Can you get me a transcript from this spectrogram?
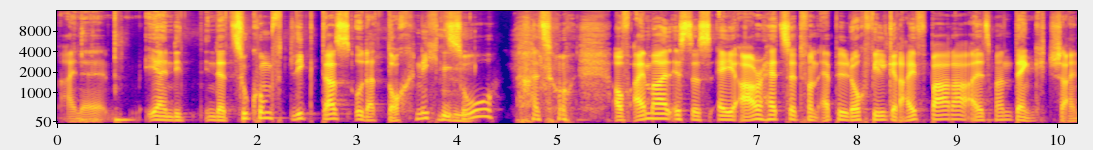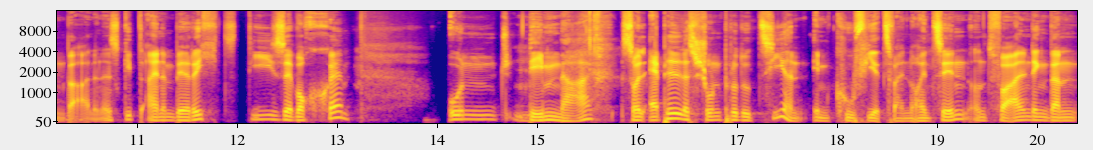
eine, eher in, die, in der Zukunft liegt das oder doch nicht so. Also auf einmal ist das AR-Headset von Apple doch viel greifbarer, als man denkt scheinbar. Denn es gibt einen Bericht diese Woche und demnach soll Apple das schon produzieren im Q4 2019 und vor allen Dingen dann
